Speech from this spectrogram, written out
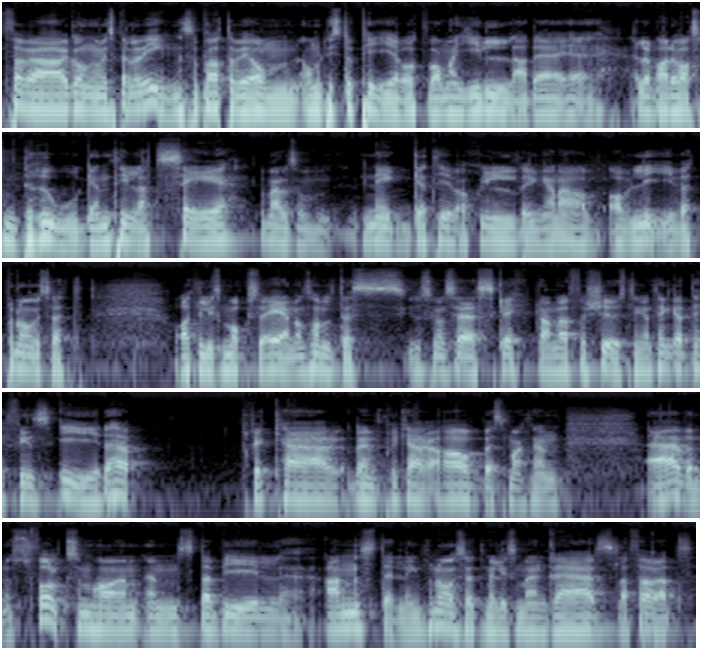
Förra gången vi spelade in så pratade vi om, om dystopier och vad man gillade, eller vad det var som drog en till att se de här liksom negativa skildringarna av, av livet på något sätt. Och att det liksom också är någon sån lite, hur ska man säga, skräckblandad förtjusning. Jag tänker att det finns i det här prekär, den prekära arbetsmarknaden även hos folk som har en, en stabil anställning på något sätt med liksom en rädsla för att,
